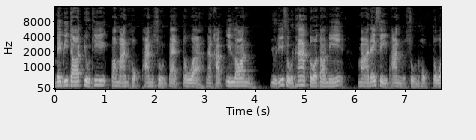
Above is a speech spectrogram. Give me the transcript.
เบบี้ดอทอยู่ที่ประมาณ 6,008 ตัวนะครับอีลอนอยู่ที่ 05 ตัวตอนนี้ มาได้ 4,006 ตัว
